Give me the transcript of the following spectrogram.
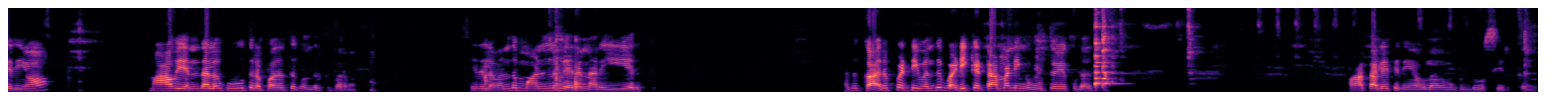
தெரியும். மாவு எந்த அளவுக்கு ஊத்துற பதத்துக்கு வந்திருக்கு பாருங்க. இதில் வந்து மண் வேற நிறைய இருக்கு. அது கருப்பட்டி வந்து வடிகட்டாமல் நீங்கள் ஊற்றவே கூடாது. பார்த்தாலே தெரியும் எவ்வளோ நமக்கு தூசி இருக்குன்னு.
